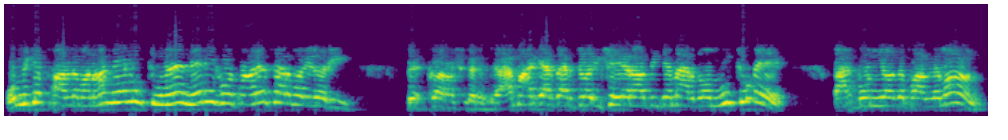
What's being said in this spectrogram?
اون میگه پارلمان ها نمی‌تونه نمی‌گذاره سرمایه داری به کاراش برسه اما اگر در جایی که اراده مردم می‌تونه بر بنیاد پارلمان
